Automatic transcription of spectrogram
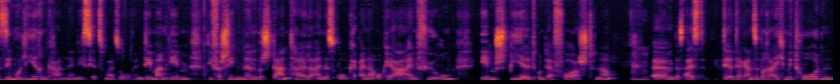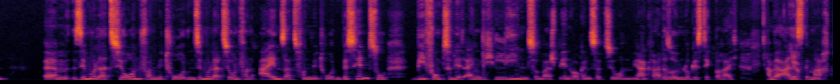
simulieren kann, nenne ich es jetzt mal so, indem man eben die verschiedenen Bestandteile eines OK, einer OKR-Einführung eben spielt und erforscht. Ne? Mhm. Ähm, das heißt, der, der ganze Bereich Methoden, ähm, Simulation von Methoden, Simulation von Einsatz von Methoden, bis hin zu, wie funktioniert eigentlich Lean zum Beispiel in Organisationen, ja, gerade so im Logistikbereich, haben wir alles ja. gemacht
